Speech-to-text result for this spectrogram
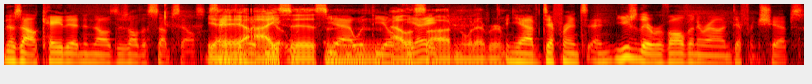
there's Al Qaeda and then there's, there's all the subcells yeah, Same thing yeah, with the- ISIS, yeah with the Al Assad and whatever. and you have different and usually they're revolving around different ships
